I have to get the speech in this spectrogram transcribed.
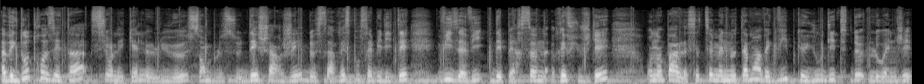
avec d'autres États sur lesquels l'UE semble se décharger de sa responsabilité vis-à-vis des personnes réfugiées. On en parle cette semaine notamment avec Vipke Judith de l'ONG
